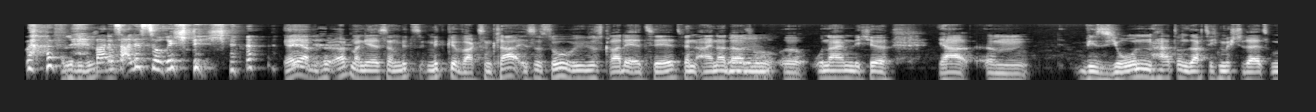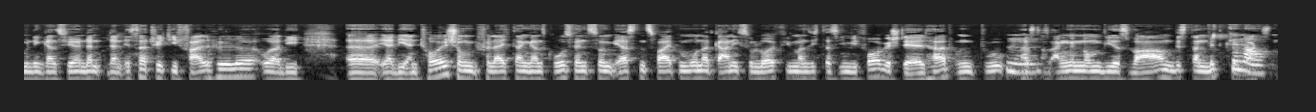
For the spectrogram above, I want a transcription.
also war das alles so richtig. Ja, ja, hört man ja, ist ja mit, mitgewachsen. Klar ist es so, wie du es gerade erzählst, wenn einer da so mhm. äh, unheimliche, ja, ähm, Visionen hat und sagt, ich möchte da jetzt unbedingt ganz viel, dann, dann ist natürlich die Fallhöhle oder die, äh, ja, die Enttäuschung vielleicht dann ganz groß, wenn es so im ersten, zweiten Monat gar nicht so läuft, wie man sich das irgendwie vorgestellt hat und du hm. hast das angenommen, wie es war und bist dann mitgewachsen.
